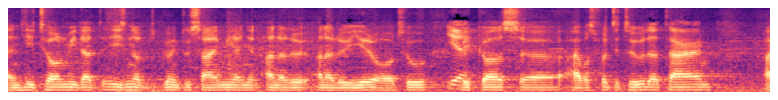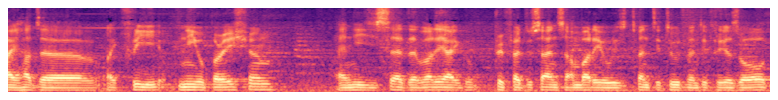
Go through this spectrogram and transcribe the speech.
and he told me that he's not going to sign me another another year or two Yeah. because uh, I was 42 that time. I had uh, like three knee operation, and he said, "Well, yeah, I prefer to sign somebody who is 22, 23 years old,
